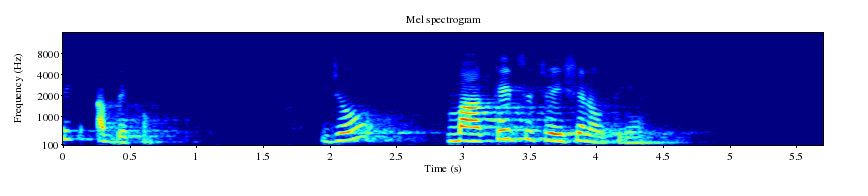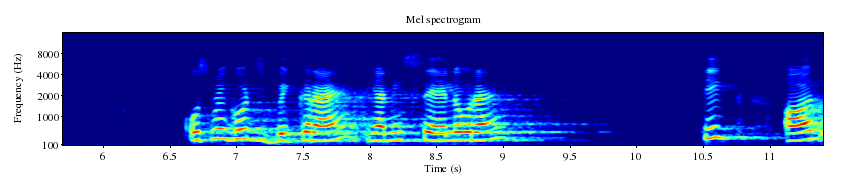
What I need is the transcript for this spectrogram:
ठीक, अब देखो, जो मार्केट सिचुएशन होती है उसमें गुड्स बिक रहा है, यानी सेल हो रहा है, ठीक? और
